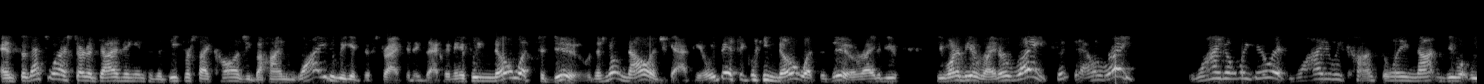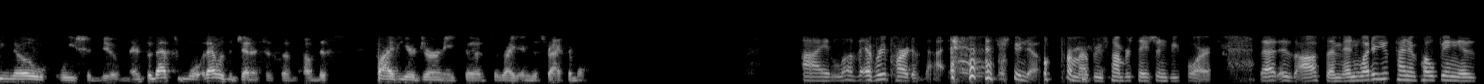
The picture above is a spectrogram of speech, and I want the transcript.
And so that's where I started diving into the deeper psychology behind why do we get distracted exactly? I mean, if we know what to do, there's no knowledge gap here. We basically know what to do, right? If you if you want to be a writer? Write. Sit down, write. Why don't we do it? Why do we constantly not do what we know we should do? And so that's that was the genesis of, of this five year journey to, to write Indistractable. I love every part of that, you know from our brief conversation before. That is awesome. And what are you kind of hoping is,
